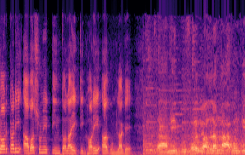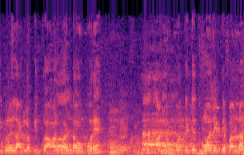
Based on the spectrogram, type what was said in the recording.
সরকারি আবাসনের তিনতলায় একটি ঘরে আগুন লাগে। তা আমি বুঝতে পারলাম না আগুন কি করে লাগল কিন্তু আমার ঘরটা উপরে। আমি ধোঁয়া দেখতে পারলাম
